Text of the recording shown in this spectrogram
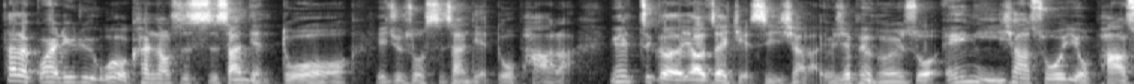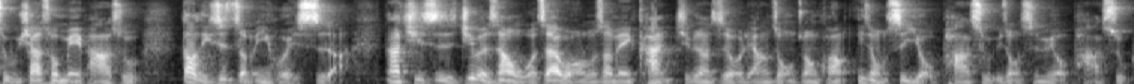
它的乖利率我有看到是十三点多哦，也就是说十三点多趴了。因为这个要再解释一下啦，有些朋友可能会说，哎，你一下说有趴数，一下说没趴数，到底是怎么一回事啊？那其实基本上我在网络上面看，基本上是有两种状况，一种是有趴数，一种是没有趴数。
